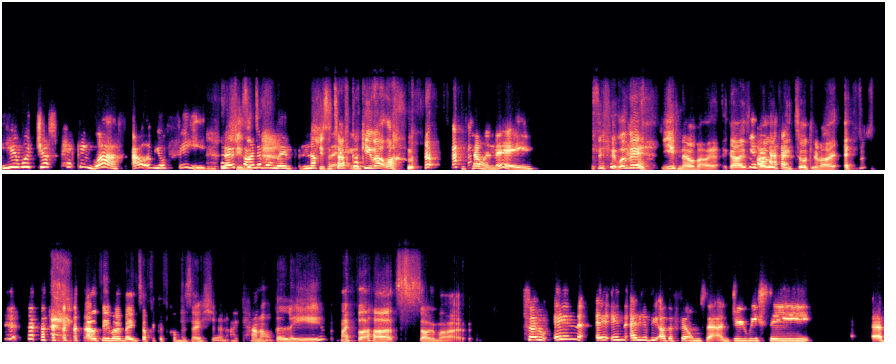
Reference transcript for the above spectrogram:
you were just picking glass out of your feet no She's sign t- of a limp nothing She's a tough cookie, that one. You're telling me if it were me, you'd know about it. Guys, I would be talking about it. that would be my main topic of conversation. I cannot believe my foot hurts so much. So in in any of the other films then do we see a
